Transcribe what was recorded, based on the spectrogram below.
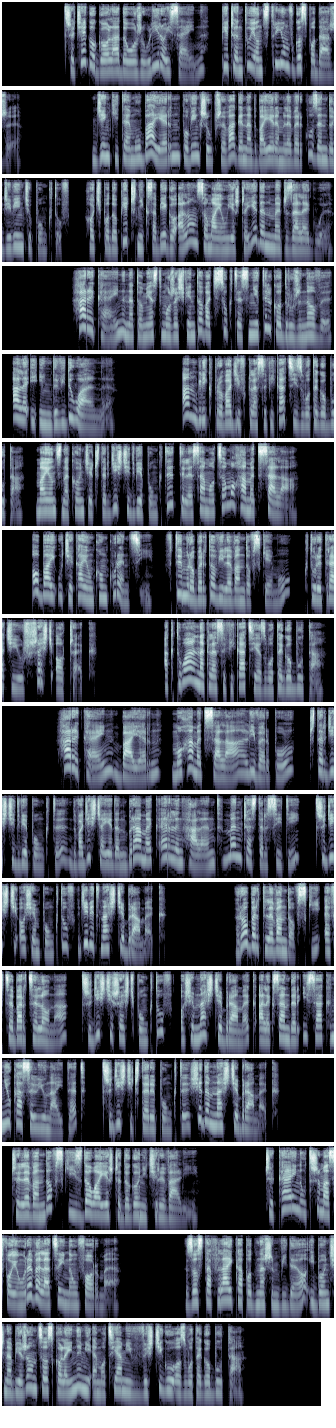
Trzeciego gola dołożył Leroy Sane, pieczętując triumf gospodarzy. Dzięki temu Bayern powiększył przewagę nad Bayerem Leverkusen do 9 punktów, choć podopieczni Xabiego Alonso mają jeszcze jeden mecz zaległy. Harry Kane natomiast może świętować sukces nie tylko drużynowy, ale i indywidualny. Anglik prowadzi w klasyfikacji Złotego Buta, mając na koncie 42 punkty, tyle samo co Mohamed Salah. Obaj uciekają konkurencji, w tym Robertowi Lewandowskiemu, który traci już 6 oczek. Aktualna klasyfikacja Złotego Buta. Harry Kane, Bayern, Mohamed Salah, Liverpool, 42 punkty, 21 bramek, Erling Haaland, Manchester City, 38 punktów, 19 bramek. Robert Lewandowski, FC Barcelona, 36 punktów, 18 bramek, Aleksander Isak, Newcastle United, 34 punkty, 17 bramek. Czy Lewandowski zdoła jeszcze dogonić rywali? Czy Kane utrzyma swoją rewelacyjną formę? Zostaw lajka pod naszym wideo i bądź na bieżąco z kolejnymi emocjami w wyścigu o złotego buta.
